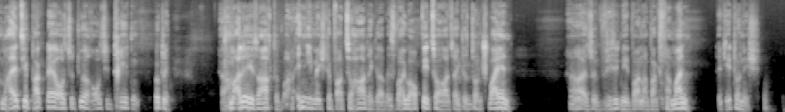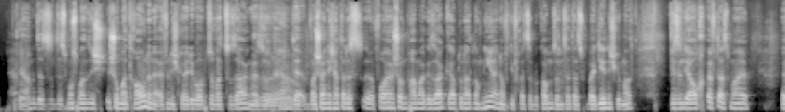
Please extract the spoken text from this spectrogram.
Am Hals gepackt, gleich aus der Tür rausgetreten. Wirklich. Da haben alle gesagt, das war, Andy, Mensch, das war zu hart. Ich gesagt, es war überhaupt nicht zu hart. Sag ich, das ist doch ein Schwein. Ja, also, weiß ich nicht, war ein erwachsener Mann. Das geht doch nicht. Ja. Das, das muss man sich schon mal trauen, in der Öffentlichkeit überhaupt sowas zu sagen. Also der, wahrscheinlich hat er das äh, vorher schon ein paar Mal gesagt gehabt und hat noch nie einen auf die Fresse bekommen, sonst hat er das bei dir nicht gemacht. Wir sind ja auch öfters mal äh,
